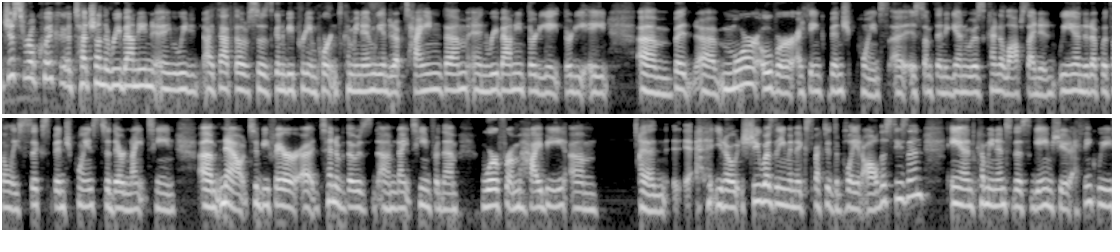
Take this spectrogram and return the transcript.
just real quick, a touch on the rebounding. Uh, we I thought this was going to be pretty important coming in. We ended up tying them and rebounding 38 38. Um, but uh, moreover, I think bench points uh, is something again was kind of lopsided. We ended up with only six bench points to their 19. Um, now, to be fair, uh, 10 of those um, 19 for them were from High Um, and eh, you know she wasn't even expected to play at all this season and coming into this game she had i think we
